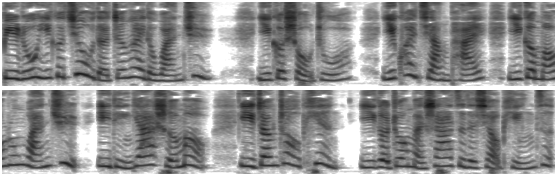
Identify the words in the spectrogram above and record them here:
比如一个旧的真爱的玩具，一个手镯，一块奖牌，一个毛绒玩具，一顶鸭舌帽，一张照片，一个装满沙子的小瓶子。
